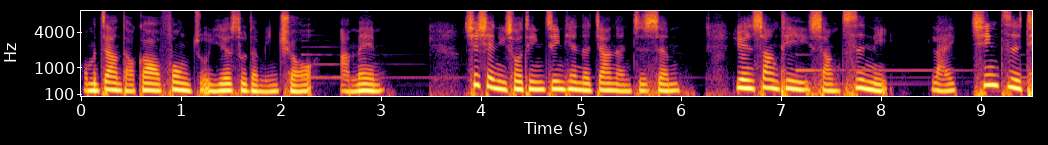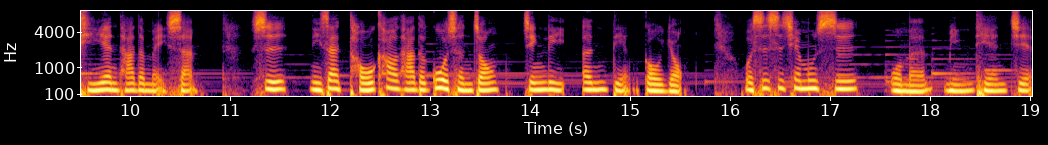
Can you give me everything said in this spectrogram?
我们这样祷告，奉主耶稣的名求。阿门。谢谢你收听今天的迦南之声，愿上帝赏赐你来亲自体验他的美善，使你在投靠他的过程中经历恩典够用。我是世谦牧师，我们明天见。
